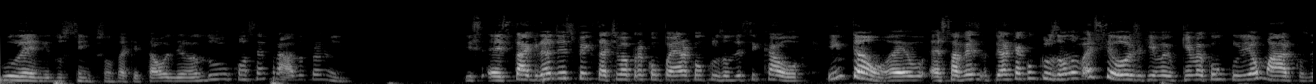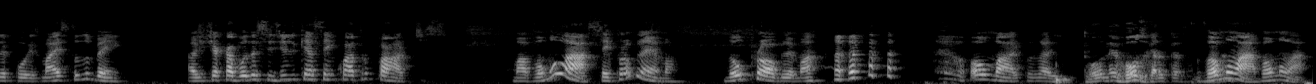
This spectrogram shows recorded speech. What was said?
o Lenny dos Simpsons aqui, tá olhando concentrado pra mim. Está grande a expectativa para acompanhar a conclusão desse caô. Então, eu, essa vez, pior que a conclusão não vai ser hoje, quem vai, quem vai concluir é o Marcos depois, mas tudo bem. A gente acabou decidindo que ia ser em quatro partes. Mas vamos lá, sem problema. No problema. Olha o Marcos ali. Tô nervoso, quero. Vamos lá, vamos lá.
